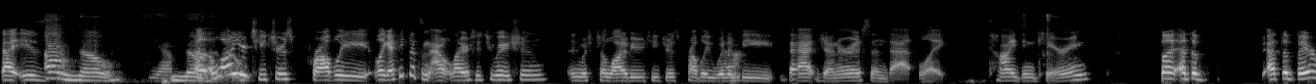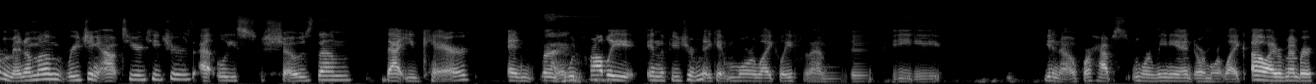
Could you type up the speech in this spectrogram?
that is Oh no. Yeah. No, a, a lot of your teachers probably like I think that's an outlier situation in which a lot of your teachers probably wouldn't be that generous and that like kind and caring. But at the at the bare minimum, reaching out to your teachers at least shows them that you care and Right. would probably in the future make it more likely for them to be you know perhaps more lenient or more like oh i remember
